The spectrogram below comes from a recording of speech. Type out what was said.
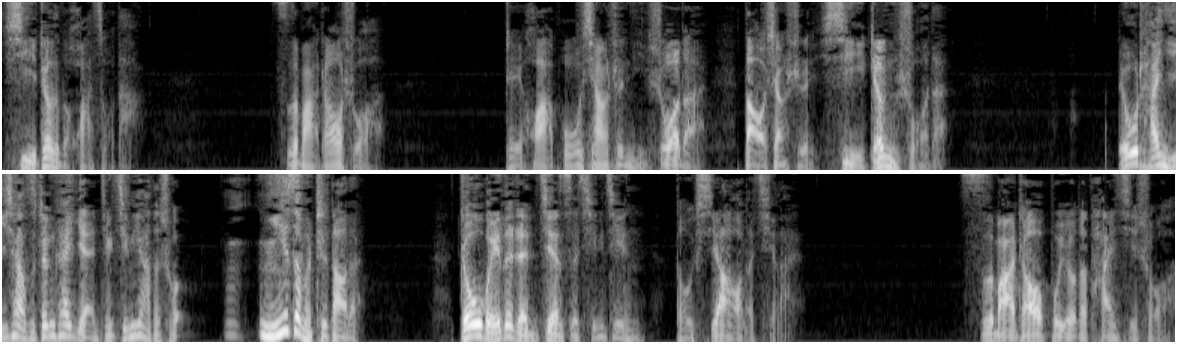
细正的话作答。司马昭说：“这话不像是你说的，倒像是细正说的。”刘禅一下子睁开眼睛，惊讶的说：“你你怎么知道的？”周围的人见此情景，都笑了起来。司马昭不由得叹息说：“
